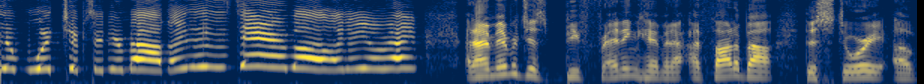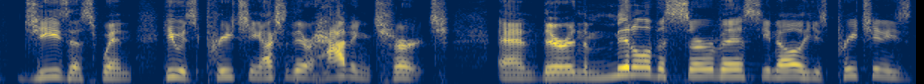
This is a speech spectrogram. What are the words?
you have wood chips in your mouth. Like, this is terrible. Like, are you all right? And I remember just befriending him. And I, I thought about the story of Jesus when he was preaching. Actually, they were having church. And they're in the middle of the service. You know, he's preaching, he's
